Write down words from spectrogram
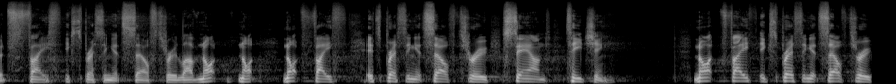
but faith expressing itself through love, not, not, not faith expressing itself through sound teaching, not faith expressing itself through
